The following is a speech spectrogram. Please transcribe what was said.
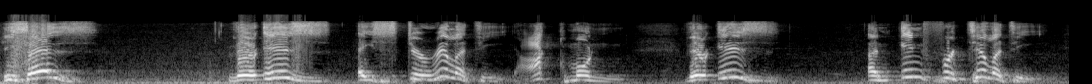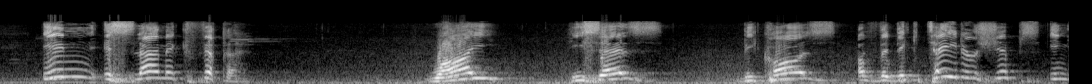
He says there is a sterility, akmun. There is an infertility in Islamic fiqh. Why? He says because of the dictatorships in,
